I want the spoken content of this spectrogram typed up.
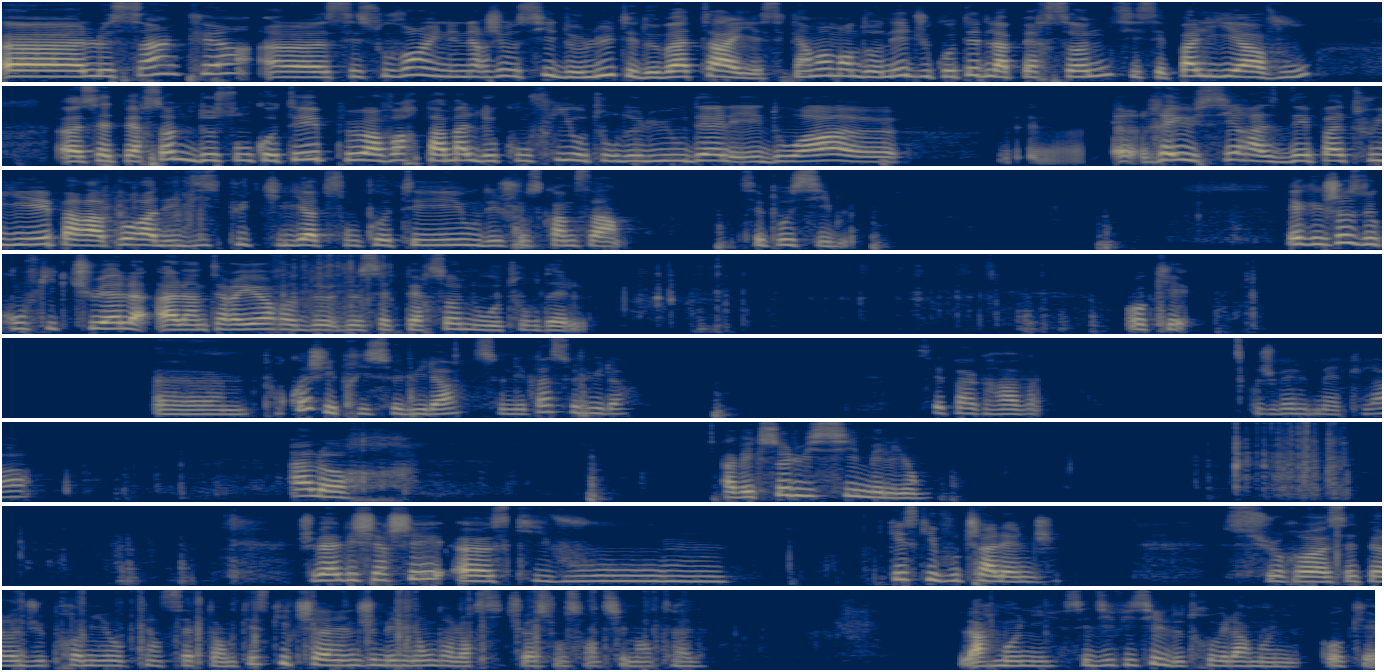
Euh, le 5, euh, c'est souvent une énergie aussi de lutte et de bataille. C'est qu'à un moment donné, du côté de la personne, si c'est pas lié à vous, cette personne, de son côté, peut avoir pas mal de conflits autour de lui ou d'elle et doit euh, réussir à se dépatouiller par rapport à des disputes qu'il y a de son côté ou des choses comme ça. C'est possible. Il y a quelque chose de conflictuel à l'intérieur de, cette personne ou autour d'elle. Ok. Euh, pourquoi j'ai pris celui-là? Ce n'est pas celui-là. C'est pas grave. Je vais le mettre là. Alors, avec celui-ci, mes lions. Je vais aller chercher euh, ce qui vous... Qu'est-ce qui vous challenge sur euh, cette période du 1er au 15 septembre? Qu'est-ce qui challenge mes lions dans leur situation sentimentale? L'harmonie. C'est difficile de trouver l'harmonie. Ok.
